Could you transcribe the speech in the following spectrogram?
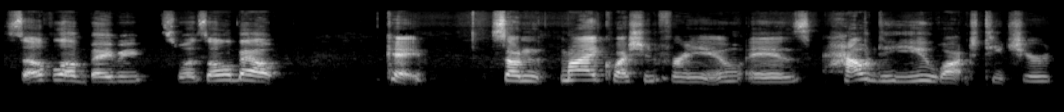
Self love, baby. That's what it's all about. Okay. So, my question for you is how do you want to teach your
